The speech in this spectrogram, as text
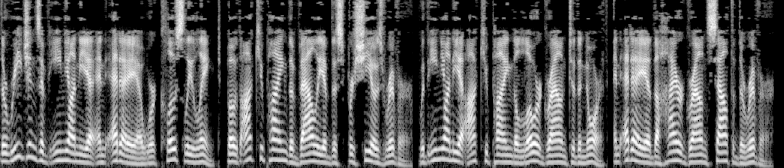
The regions of Aeniania and Edaea were closely linked, both occupying the valley of the Spercheios River, with Aeniania occupying the lower ground to the north, and Edaea the higher ground south of the river.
